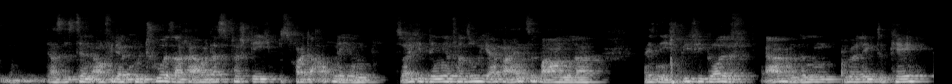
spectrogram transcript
das ist dann auch wieder Kultursache, aber das verstehe ich bis heute auch nicht. Und solche Dinge versuche ich einfach einzubauen oder, weiß nicht, ich spiele viel Golf, ja, und dann überlegt, okay,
